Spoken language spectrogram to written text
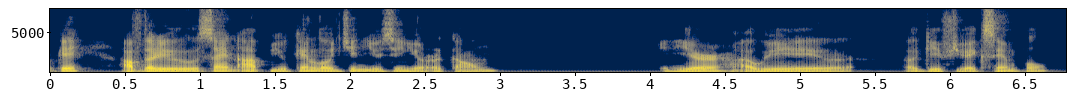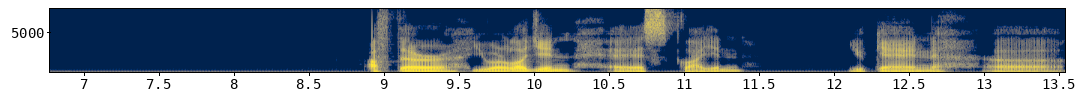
Okay? After you sign up you can log in using your account in here I will uh, give you example. After you are logged in as client you can uh,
